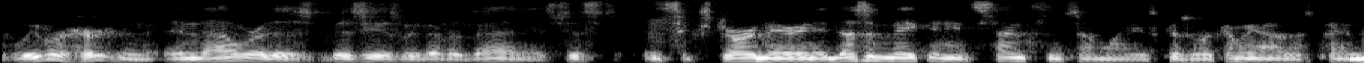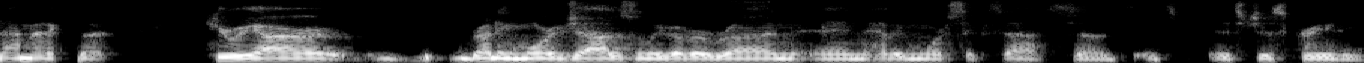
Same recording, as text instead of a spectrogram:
we were hurting. And now we're as busy as we've ever been. It's just it's extraordinary, and it doesn't make any sense in some ways because we're coming out of this pandemic, but here we are running more jobs than we've ever run and having more success. So it's it's, it's just crazy.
